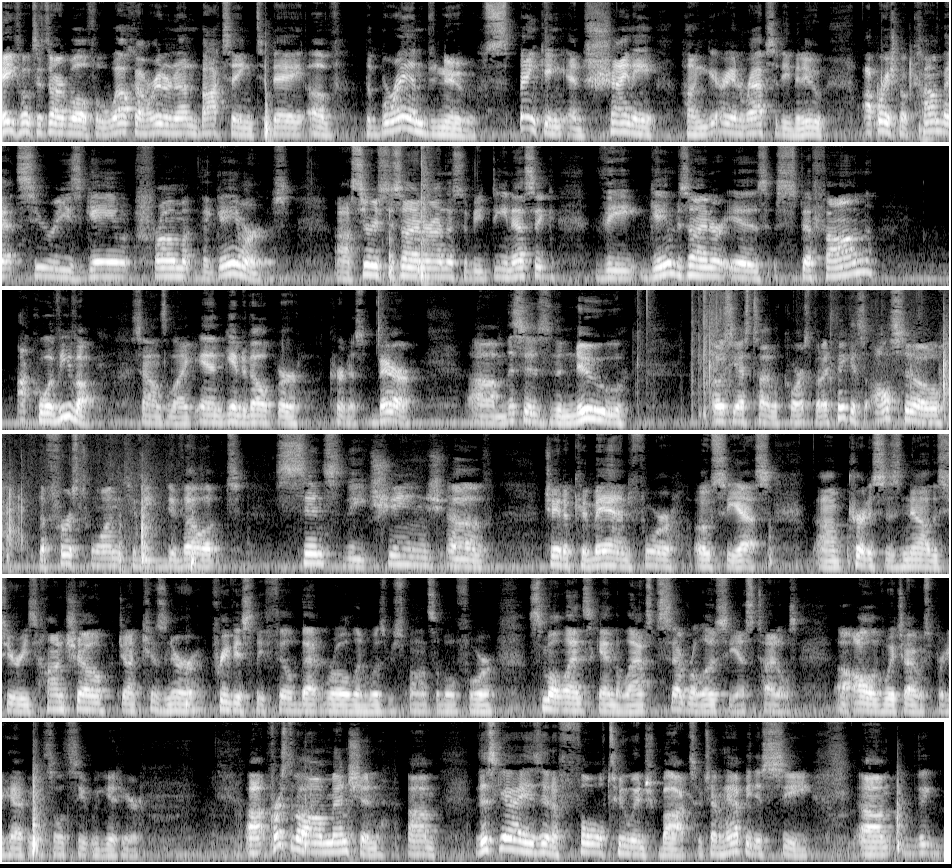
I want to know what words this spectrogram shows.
Hey folks, it's Ardwulf. Welcome. We're doing an unboxing today of the brand new, spanking and shiny Hungarian Rhapsody, the new Operational Combat Series game from the gamers. Uh, series designer on this would be Dean Essig. The game designer is Stefan Acquaviva, sounds like, and game developer Curtis Baer. Um, this is the new OCS title, of course, but I think it's also the first one to be developed since the change of chain of command for OCS. Um, Curtis is now the series honcho. John Kisner previously filled that role and was responsible for Smolensk and the last several OCS titles, uh, all of which I was pretty happy with. So let's see what we get here. Uh, first of all, I'll mention um, this guy is in a full two-inch box, which I'm happy to see. Um, the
